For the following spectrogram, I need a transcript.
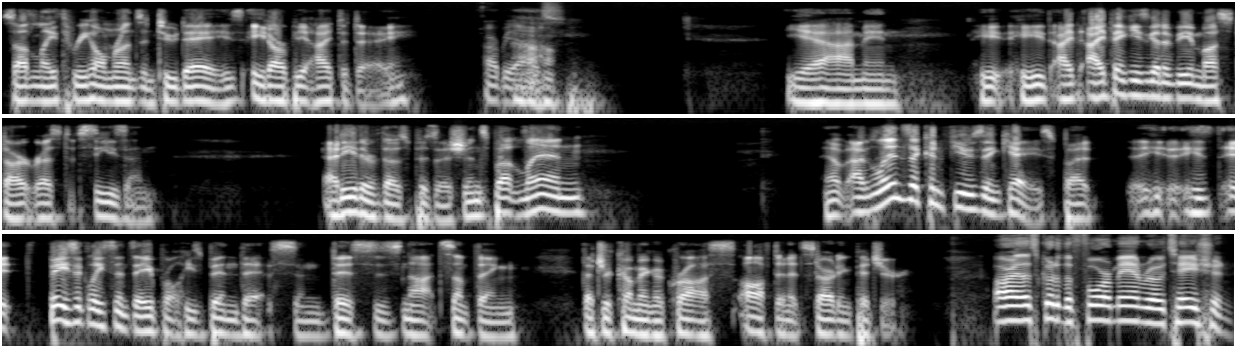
suddenly three home runs in two days, eight RBI today. RBIs. Um, yeah, I mean, he he. I I think he's going to be a must start rest of season at either of those positions. But Lynn, You know, uh, Lynn's a confusing case, but he's it basically since April he's been this, and this is not something that you're coming across often at starting pitcher. All right, let's go to the four man rotation.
